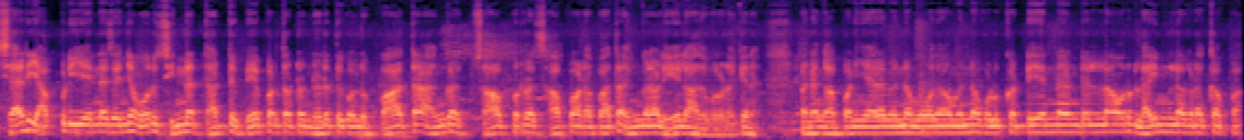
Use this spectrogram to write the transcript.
சரி அப்படி என்ன செஞ்சோம் ஒரு சின்ன தட்டு பேப்பர் தட்டுன்னு எடுத்துக்கொண்டு பார்த்தா அங்கே சாப்பிட்ற சாப்பாடை பார்த்தா எங்களால் இயலாத போலக்கேன இப்போ நாங்கள் பணியாரம் என்ன மோதகம் என்ன கொழுக்கட்டு என்னன்ட்டு எல்லாம் ஒரு லைனில் கிடக்கப்பா.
